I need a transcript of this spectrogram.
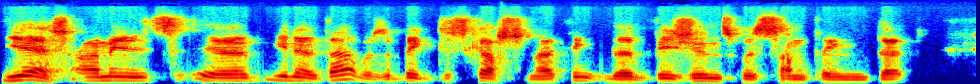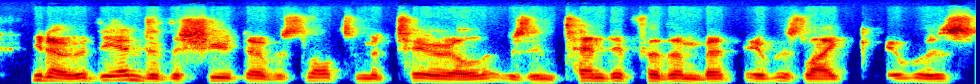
Yes, I mean it's uh, you know that was a big discussion. I think the visions was something that you know at the end of the shoot there was lots of material that was intended for them, but it was like it was.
